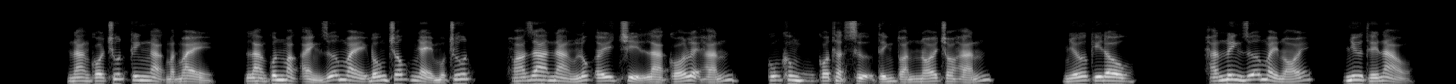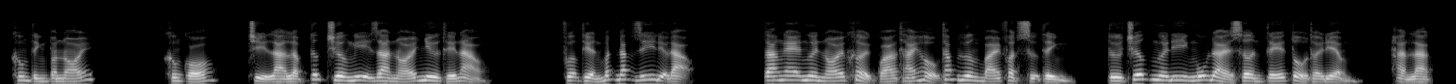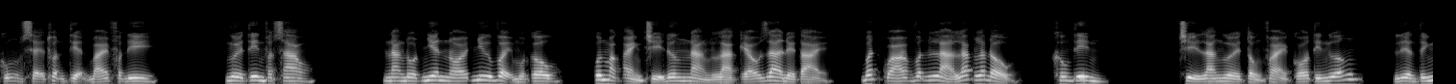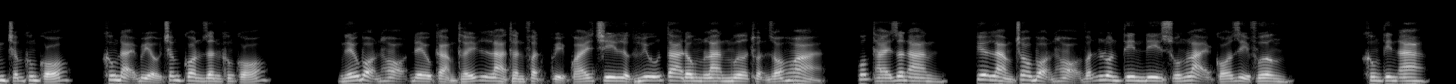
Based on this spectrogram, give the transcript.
Nàng có chút kinh ngạc mặt mày, làm quân mặc ảnh giữa mày bỗng chốc nhảy một chút, hóa ra nàng lúc ấy chỉ là có lệ hắn, cũng không có thật sự tính toán nói cho hắn. Nhớ kỹ đâu? Hắn ninh giữa mày nói, như thế nào, không tính toán nói. Không có, chỉ là lập tức chưa nghĩ ra nói như thế nào. Phượng Thiền bất đắc dĩ địa đạo. Ta nghe ngươi nói khởi quá Thái Hậu thắp hương bái Phật sự tình, từ trước ngươi đi ngũ đài sơn tế tổ thời điểm, hẳn là cũng sẽ thuận tiện bái Phật đi. Ngươi tin Phật sao? Nàng đột nhiên nói như vậy một câu, quân mặc ảnh chỉ đương nàng là kéo ra đề tài, bất quá vẫn là lắc lắc đầu, không tin. Chỉ là người tổng phải có tín ngưỡng, liền tính chấm không có, không đại biểu chấm con dân không có. Nếu bọn họ đều cảm thấy là thần Phật quỷ quái chi lực hữu ta đông lan mưa thuận gió hòa, quốc thái dân an, kia làm cho bọn họ vẫn luôn tin đi xuống lại có gì phương. Không tin A.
